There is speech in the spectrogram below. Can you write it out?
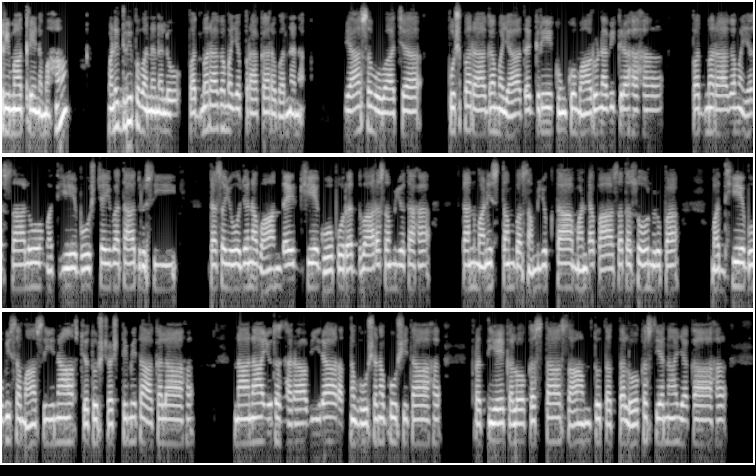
శ్రీమాత్రే నమ. మణిద్వీప వర్ణనలో పద్మరాగమయ ప్రాకార వర్ణన వ్యాస ఉవాచ పుష్పరాగమయాదగ్రే కుంకుమారుణ విగ్రహ పద్మరాగమయ సాలో మధ్యే భూశ్చైవ తాదృశీ. దశయోజనవాన్ దైర్ఘ్యే గోపురద్వార సంయుత తన్మణిస్తంభ సంయుక్త మండపాసతసో నృప. మధ్యే భువి సమాసీనాశ్చతుషష్టిమితాకలాः నానాయుధరా వీరా రత్నభూషణభూషితాः ప్రత్యేకలోకస్తాసాం తు తత్తలోకస్య నాయకాः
